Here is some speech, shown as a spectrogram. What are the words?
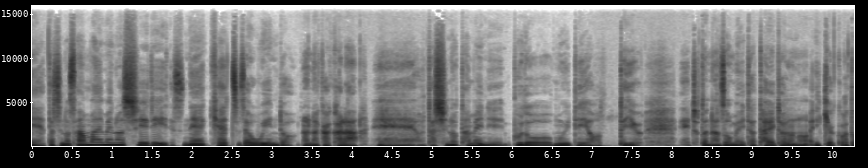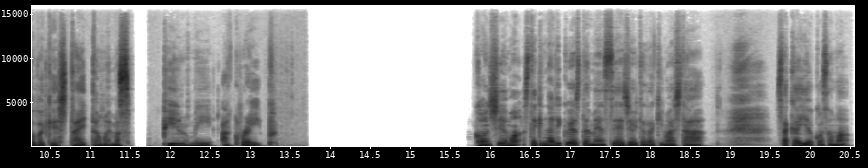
えー、私の3枚目の CD ですね、Catch the Window の中から、えー、私のためにブドウを向いてよっていう、えー、ちょっと謎めいたタイトルの一曲をお届けしたいと思います。Peel Me a Grape 今週も素敵なリクエストメッセージをいただきました。坂井陽子様、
